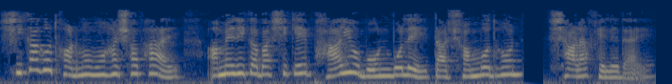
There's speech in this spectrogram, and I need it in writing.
শিকাগো ধর্ম মহাসভায় আমেরিকাবাসীকে ভাই ও বোন বলে তার সম্বোধন সাড়া ফেলে দেয়।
